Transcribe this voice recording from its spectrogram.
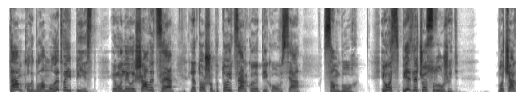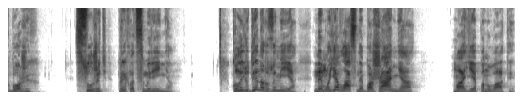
там, коли була молитва і піст, і вони лишали це для того, щоб тою церквою опікувався сам Бог. І ось піст для чого служить? В очах Божих служить приклад смиріння. Коли людина розуміє, не моє власне бажання має панувати,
